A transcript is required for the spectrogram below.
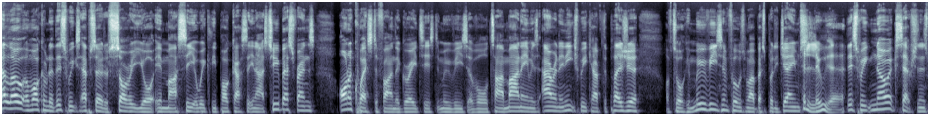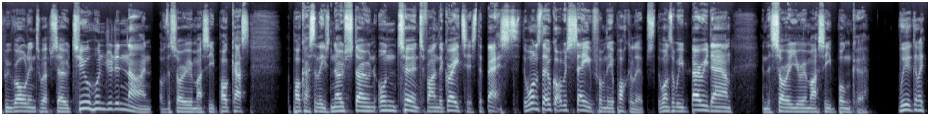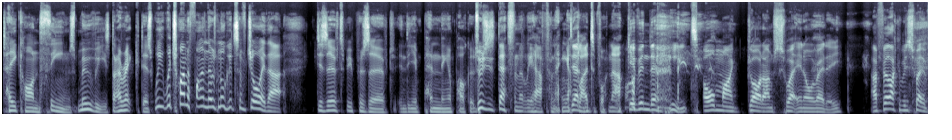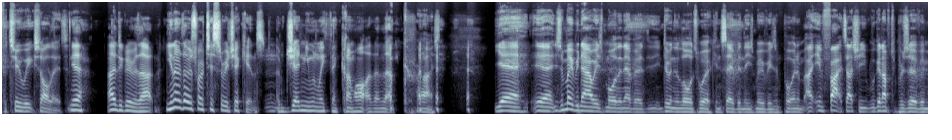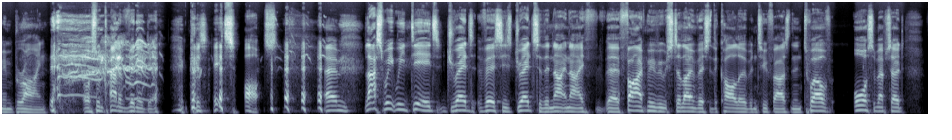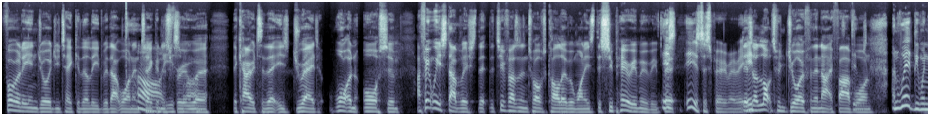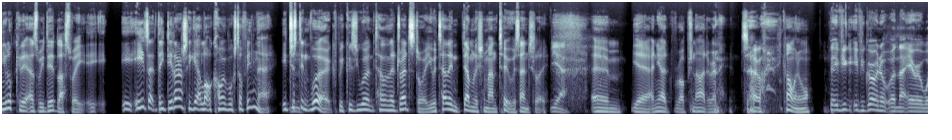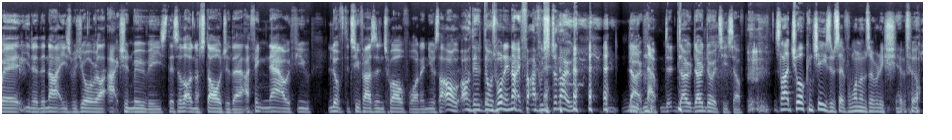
Hello and welcome to this week's episode of Sorry You're in My Seat, a weekly podcast that unites two best friends on a quest to find the greatest movies of all time. My name is Aaron, and each week I have the pleasure of talking movies and films with my best buddy James. Hello there. This week, no exception, as we roll into episode 209 of the Sorry You're in My Seat podcast. A podcast that leaves no stone unturned to find the greatest, the best, the ones that have got to be saved from the apocalypse, the ones that we bury down in the Sorry You're in My Seat bunker. We're going to take on themes, movies, directors. We, we're trying to find those nuggets of joy that deserve to be preserved in the impending apocalypse, which is definitely happening. I'd De- like to point out. Given the heat, oh my God, I'm sweating already. I feel like I've been sweating for two weeks solid. yeah, I'd agree with that. You know those rotisserie chickens? Mm. I genuinely think I'm hotter than them. Christ. Yeah, yeah. So maybe now is more than ever doing the Lord's work in saving these movies and putting them. In fact, actually, we're gonna have to preserve them in brine or some kind of vinegar because it's hot. Um, last week we did Dredd versus Dredd, so the 1995 movie with Stallone versus the Karl Urban 2012. Awesome episode. Thoroughly enjoyed you taking the lead with that one and Aw, taking us through uh, the character that is Dredd. What an awesome! I think we established that the 2012's Karl Urban one is the superior movie. It's, it is a superior movie. there's It- a lot to enjoy from the 95 one. and weirdly, when you look at it as we did last week, it, it is that they did actually get a lot of comic book stuff in there. It just didn't work because you weren't telling a Dredd story. You were telling Demolition Man 2, essentially. Yeah. Um, yeah, and you had Rob Schneider in it. So can't win them all. But if you if you're growing up in that era where you know the 90s was your like action movies, there's a lot of nostalgia there. I think now if you love the 2012 one and you was like, oh oh there, there was one in 95 with Stallone, no No. d- don't don't do it to yourself. It's like chalk and cheese, except for one of them's a really shit film.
